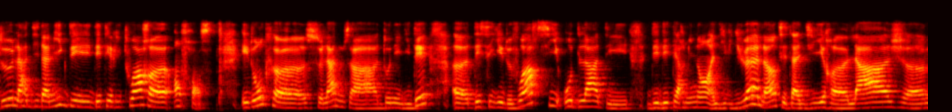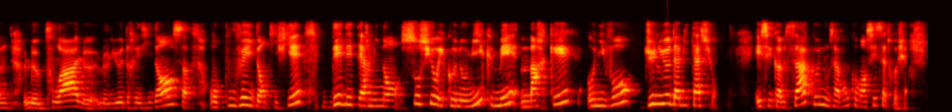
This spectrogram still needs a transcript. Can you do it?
de la dynamique des, territoires euh, en France. Et donc, euh, cela nous a donné l'idée d'essayer de voir si, au-delà des, déterminants individuels, hein, c'est-à-dire l'âge, le poids, le, le lieu de résidence, on pouvait identifier des déterminants socio-économiques, mais marqués au niveau du lieu d'habitation. Et c'est comme ça que nous avons commencé cette recherche.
